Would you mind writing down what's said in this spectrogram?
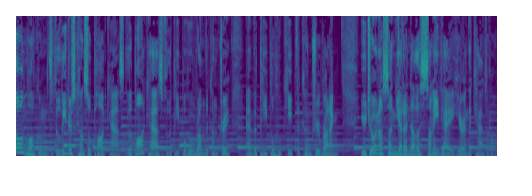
Hello and welcome to the Leaders Council podcast, the podcast for the people who run the country and the people who keep the country running. You join us on yet another sunny day here in the capital.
